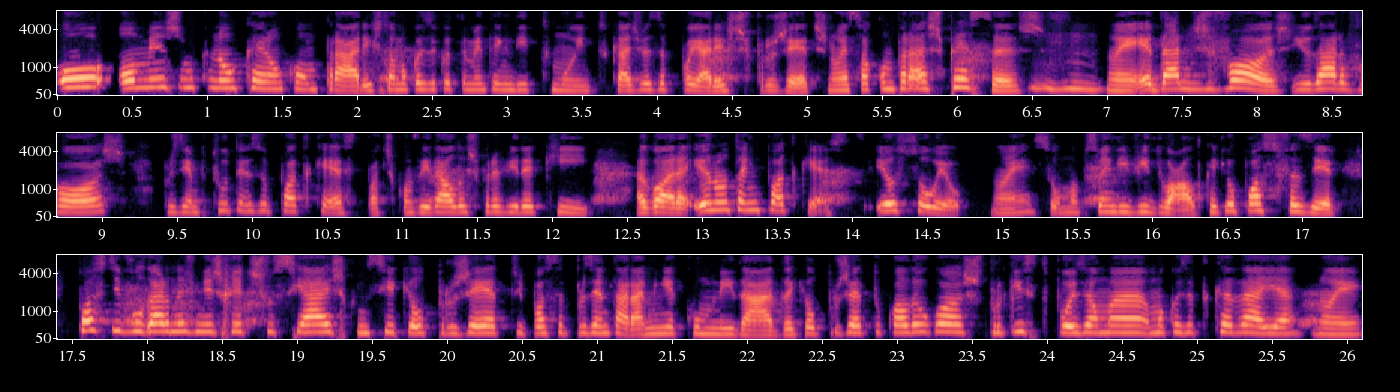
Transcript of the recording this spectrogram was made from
ou, ou mesmo que não queiram comprar, isto é uma coisa que eu também tenho dito muito, que às vezes apoiar estes projetos não é só comprar as peças, uhum. não é? É dar-lhes voz. E o dar voz por exemplo, tu tens o podcast, podes convidá-los para vir aqui. Agora, eu não tenho podcast, eu sou eu, não é? Sou uma pessoa individual. O que é que eu posso fazer? Posso divulgar nas minhas redes sociais, conhecer aquele projeto e posso apresentar à minha comunidade aquele projeto do qual eu gosto, porque isso depois é uma, uma coisa de cadeia, não é?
